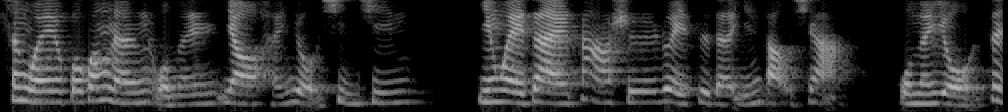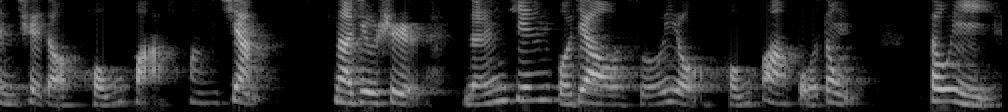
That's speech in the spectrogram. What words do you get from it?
身为佛光人，我们要很有信心，因为在大师睿智的引导下，我们有正确的弘法方向，那就是人间佛教所有弘化活动都以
